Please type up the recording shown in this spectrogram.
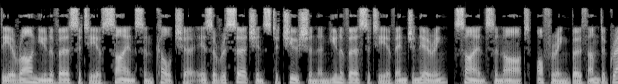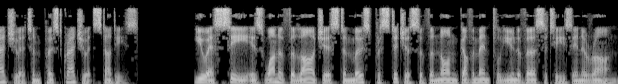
The Iran University of Science and Culture is a research institution and university of engineering, science and art, offering both undergraduate and postgraduate studies. USC is one of the largest and most prestigious of the non-governmental universities in Iran.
